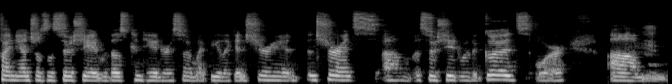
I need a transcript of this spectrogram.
financials associated with those containers. So it might be like insurance, insurance um, associated with the goods or, um,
